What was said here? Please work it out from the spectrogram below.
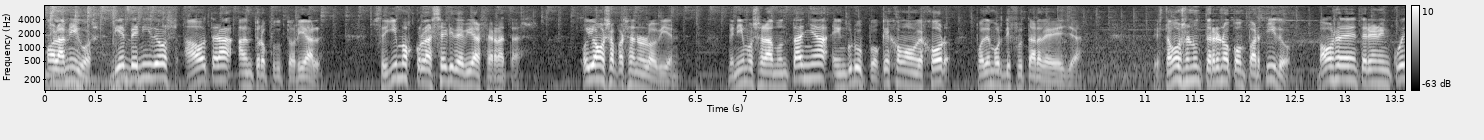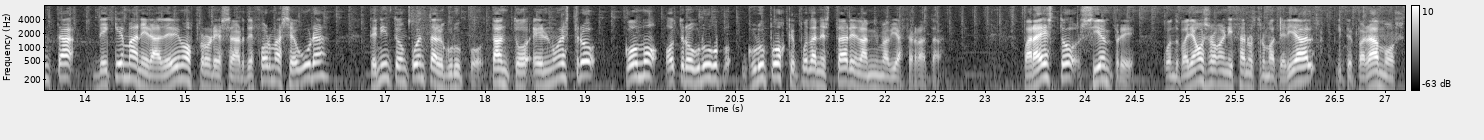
Hola amigos, bienvenidos a otra antropotutorial. Seguimos con la serie de vías ferratas. Hoy vamos a pasárnoslo bien. Venimos a la montaña en grupo, que es como mejor podemos disfrutar de ella. Estamos en un terreno compartido. Vamos a tener en cuenta de qué manera debemos progresar de forma segura, teniendo en cuenta el grupo, tanto el nuestro como otros grupo, grupos que puedan estar en la misma vía ferrata. Para esto, siempre, cuando vayamos a organizar nuestro material y preparamos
